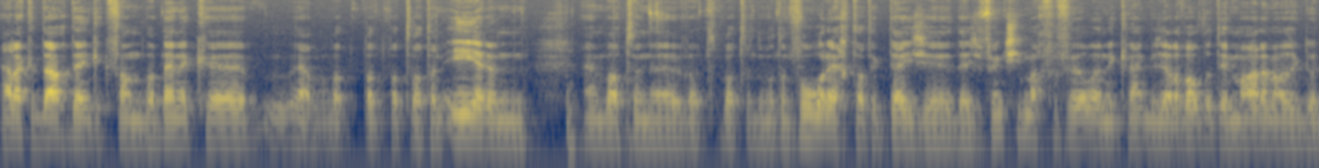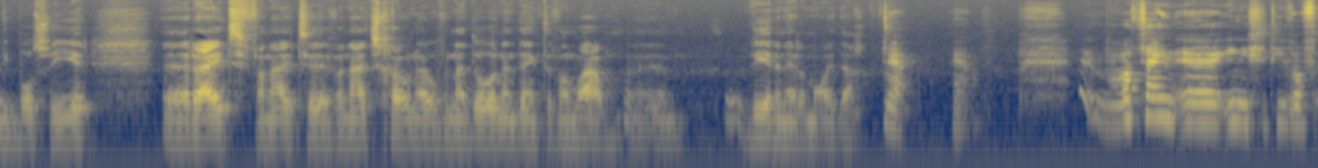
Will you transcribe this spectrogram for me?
Elke dag denk ik van wat ben ik, uh, ja, wat, wat, wat, wat een eer en, en wat, een, uh, wat, wat, een, wat een voorrecht dat ik deze, deze functie mag vervullen. En ik knijp mezelf altijd in mijn arm als ik door die bossen hier uh, rijd vanuit, vanuit Schoonhoven naar Doorn en denk er van wauw, weer een hele mooie dag. Ja, ja. Wat zijn initiatieven of,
